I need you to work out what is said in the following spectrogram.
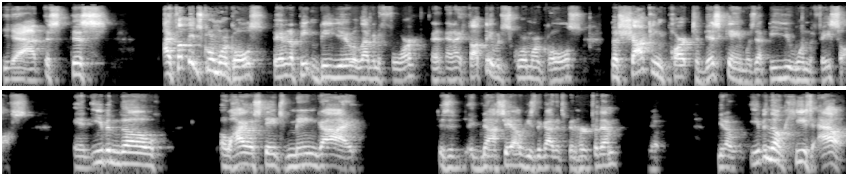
Yeah, this this I thought they'd score more goals. They ended up beating BU eleven to four, and I thought they would score more goals the shocking part to this game was that BU won the faceoffs. And even though Ohio State's main guy is Inacio, he's the guy that's been hurt for them. Yep. You know, even though he's out,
